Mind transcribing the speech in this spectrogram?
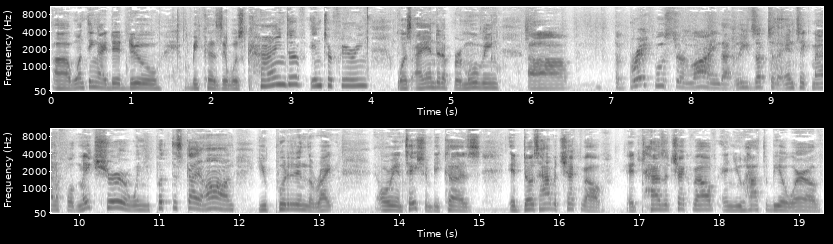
Uh, one thing I did do, because it was kind of interfering, was I ended up removing uh, the brake booster line that leads up to the intake manifold. Make sure when you put this guy on, you put it in the right orientation because it does have a check valve. It has a check valve and you have to be aware of,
